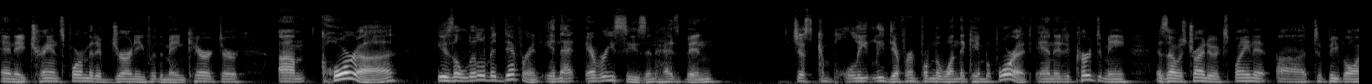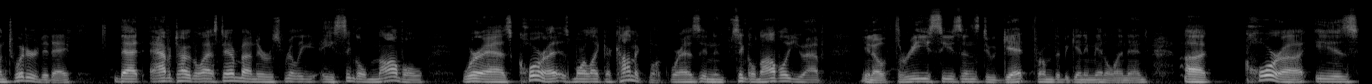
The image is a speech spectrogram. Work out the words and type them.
and a transformative journey for the main character. Um, Korra is a little bit different in that every season has been just completely different from the one that came before it. And it occurred to me as I was trying to explain it uh, to people on Twitter today that Avatar: The Last Airbender is really a single novel, whereas Korra is more like a comic book. Whereas in a single novel, you have you know three seasons to get from the beginning, middle, and end. Uh, Korra is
